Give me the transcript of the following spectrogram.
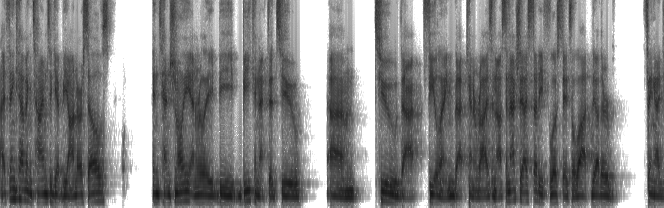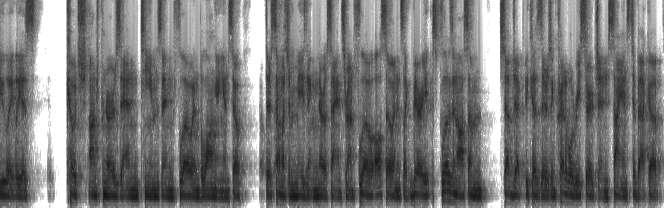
i think having time to get beyond ourselves intentionally and really be be connected to um to that feeling that can arise in us. And actually, I study flow states a lot. The other thing I do lately is coach entrepreneurs and teams and flow and belonging. And so there's so much amazing neuroscience around flow also. And it's like very, flow is an awesome subject because there's incredible research and science to back up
